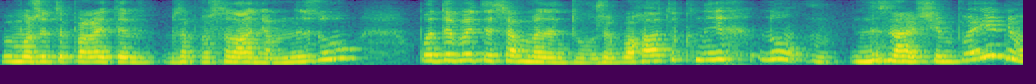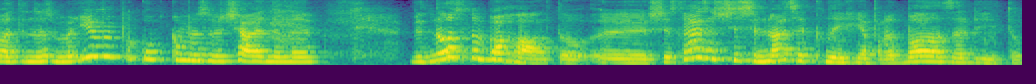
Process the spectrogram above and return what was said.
ви можете перейти за посиланням внизу. Подивитися в мене дуже багато книг. Ну, не знаю, з чим порівнювати, не з моїми покупками звичайними. Відносно багато. Е, 16 чи 17 книг я придбала за літо.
